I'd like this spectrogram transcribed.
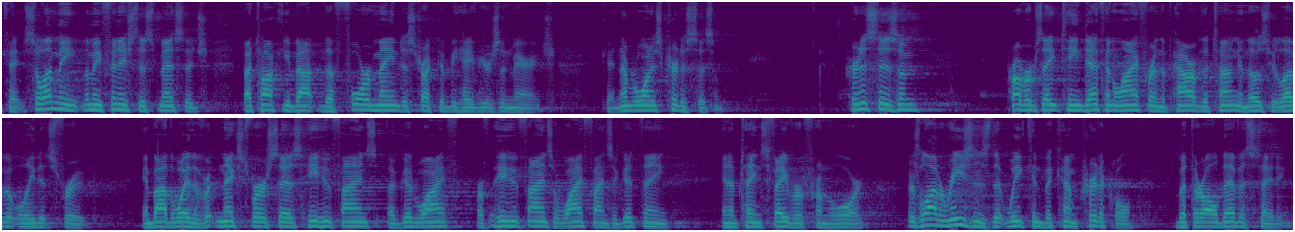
Okay, so let me, let me finish this message by talking about the four main destructive behaviors in marriage. Okay, number one is criticism. Criticism, Proverbs 18, death and life are in the power of the tongue, and those who love it will eat its fruit. And by the way, the next verse says, He who finds a good wife, or he who finds a wife finds a good thing and obtains favor from the Lord. There's a lot of reasons that we can become critical, but they're all devastating.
